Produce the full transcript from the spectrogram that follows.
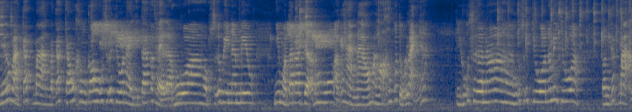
Nếu mà các bạn và các cháu không có hũ sữa chua này thì ta có thể là mua hộp sữa Vinamilk. Nhưng mà ta ra chợ ta mua ở cái hàng nào mà họ không có tủ lạnh á, thì hũ sữa nó, hũ sữa chua nó mới chua. Còn các bạn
